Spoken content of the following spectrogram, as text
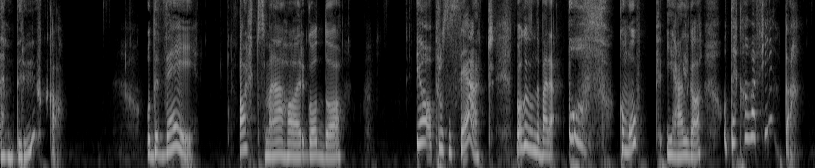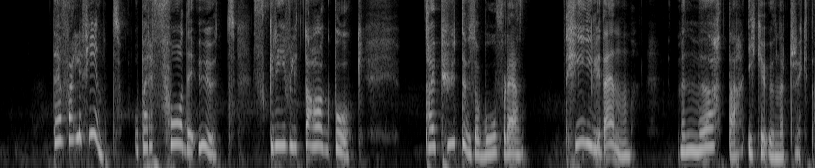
den bruker. Og det veier alt som jeg har gått og ja, og prosessert. Det var ikke sånn det bare uff, kom opp i helga. Og det kan være fint, det. Det er veldig fint å bare få det ut. Skriv litt dagbok. Ta ei pute hvis du har behov for det. Hyl i den. Men møt deg, ikke undertrykk.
